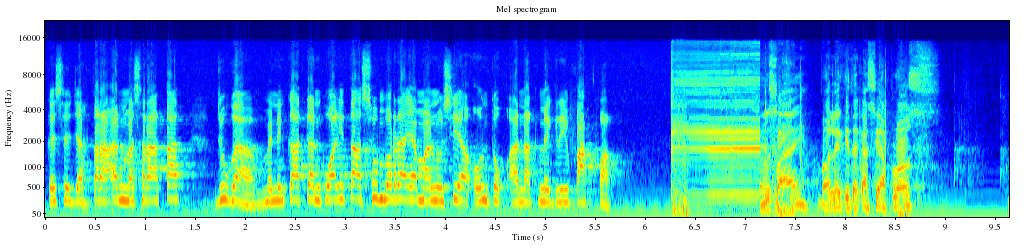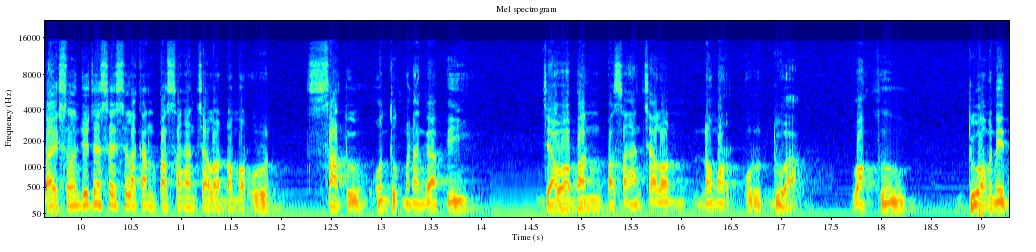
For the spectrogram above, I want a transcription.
kesejahteraan masyarakat juga meningkatkan kualitas sumber daya manusia untuk anak negeri Fakfak. Selesai, boleh kita kasih aplaus. Baik, selanjutnya saya silakan pasangan calon nomor urut satu untuk menanggapi jawaban pasangan calon nomor urut dua. Waktu dua menit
